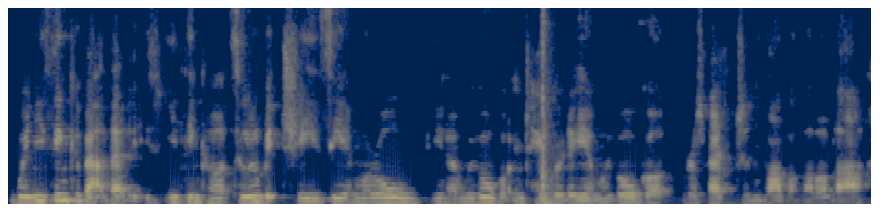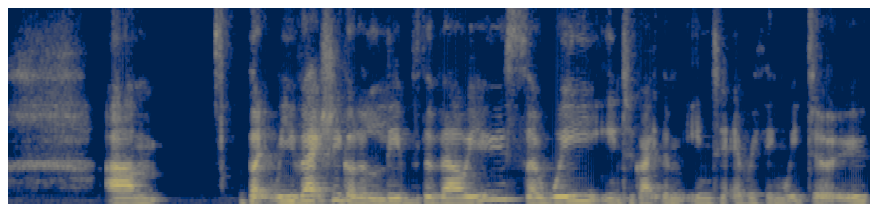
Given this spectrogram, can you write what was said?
when you think about that, you think, oh, it's a little bit cheesy and we're all, you know, we've all got integrity and we've all got respect and blah, blah, blah, blah, blah. Um, but you've actually got to live the values. So we integrate them into everything we do.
